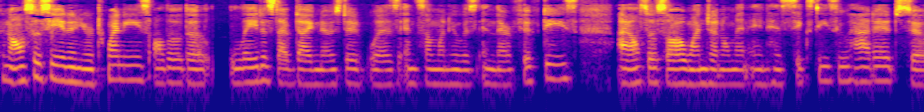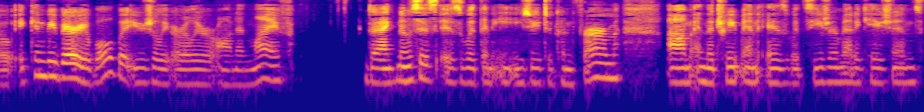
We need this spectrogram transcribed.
Can also see it in your 20s, although the latest I've diagnosed it was in someone who was in their 50s. I also saw one gentleman in his 60s who had it. So it can be variable, but usually earlier on in life. Diagnosis is with an EEG to confirm, um, and the treatment is with seizure medications.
